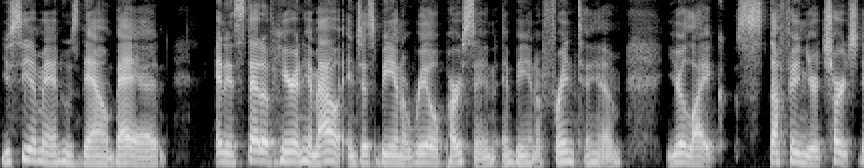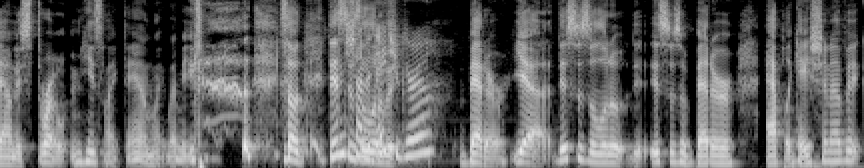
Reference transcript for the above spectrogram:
you see a man who's down bad. And instead of hearing him out and just being a real person and being a friend to him, you're like stuffing your church down his throat. And he's like, damn, like, let me. so this I'm is a little bit you, girl. Better. Yeah, this is a little this is a better application of it.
